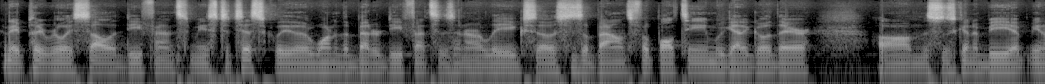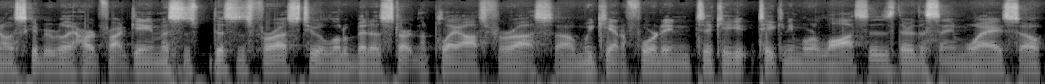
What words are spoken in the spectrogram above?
and they play really solid defense. I mean, statistically, they're one of the better defenses in our league. So this is a balanced football team. We got to go there. Um, this is going to be, a, you know, it's going to be a really hard fought game. This is this is for us too, a little bit of starting the playoffs for us. Um, we can't afford any, to take any more losses. They're the same way, so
